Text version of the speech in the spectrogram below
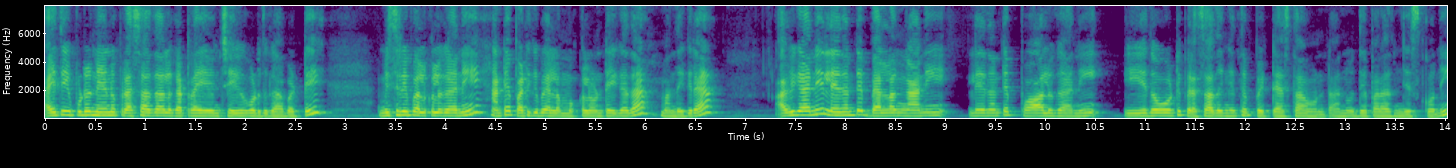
అయితే ఇప్పుడు నేను ప్రసాదాలు గట్రా ఏం చేయకూడదు కాబట్టి మిశ్రీ పలుకులు కానీ అంటే పటికి బెల్లం ముక్కలు ఉంటాయి కదా మన దగ్గర అవి కానీ లేదంటే బెల్లం కానీ లేదంటే పాలు కానీ ఏదో ఒకటి ప్రసాదం కింద పెట్టేస్తూ ఉంటాను దీపారాధన చేసుకొని.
